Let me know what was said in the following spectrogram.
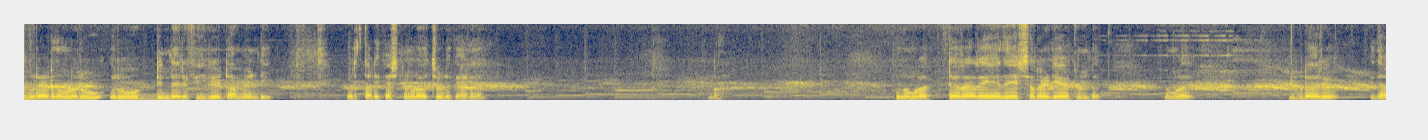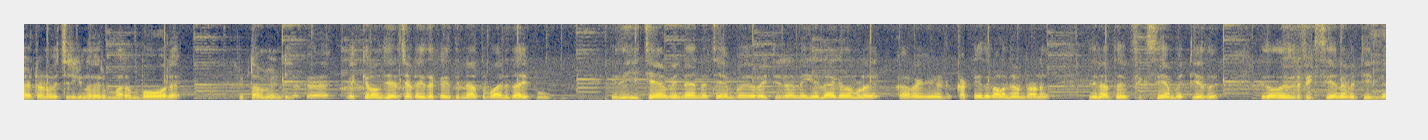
ഇവിടെയായിട്ട് നമ്മളൊരു ഒരു വുഡിന്റെ ഒരു ഫീൽ കിട്ടാൻ വേണ്ടി ഒരു തടി കഷ്ണം കൂടെ വെച്ച് കൊടുക്കുകയാണ്. ഇപ്പം നമ്മൾ ടെററി ഏകദേശം റെഡി ആയിട്ടുണ്ട്. നമ്മൾ ഇവിടെ ഒരു ഇതായിട്ടാണ് വെച്ചിരിക്കുന്നത്. ഒരു മരം പോലെ കിട്ടാൻ വേണ്ടി. ഇതൊക്കെ വെക്കണമെന്ന് വിചാരിച്ചേട്ടാ ഇതൊക്കെ ഇതിനകത്ത് വലുതായി പോവും. ഇത് ഈ ചേമ്പിന്റെ തന്നെ ചേമ്പ് വെറൈറ്റിയുടെ തന്നെ ഇലയൊക്കെ നമ്മൾ കറ കട്ട് ചെയ്ത് കളഞ്ഞുകൊണ്ടാണ് ഇതിനകത്ത് ഫിക്സ് ചെയ്യാൻ പറ്റിയത്. ഇതൊന്നും ഇതിൽ ഫിക്സ് ചെയ്യാനേ പറ്റിയില്ല.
